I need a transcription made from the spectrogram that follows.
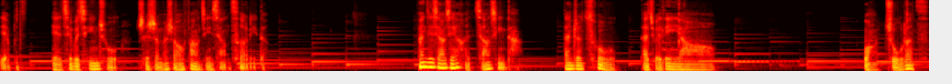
也不也记不清楚是什么时候放进相册里的。番茄小姐很相信他，但这醋，她决定要。足了吃，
